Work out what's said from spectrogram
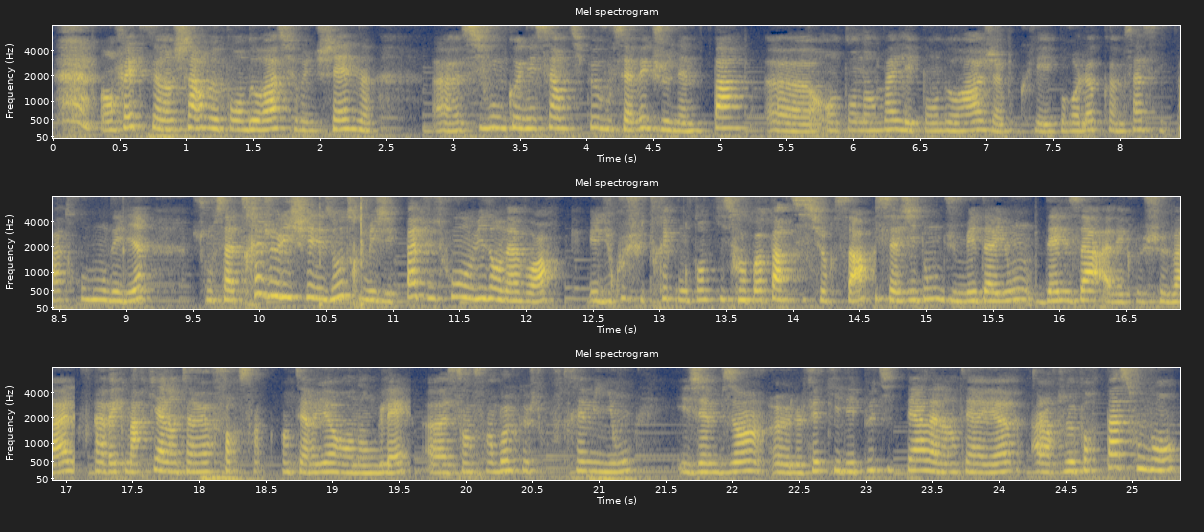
en fait c'est un charme Pandora sur une chaîne. Euh, si vous me connaissez un petit peu, vous savez que je n'aime pas euh, en temps normal les Pandora. J'avoue que les breloques comme ça, c'est pas trop mon délire. Je trouve ça très joli chez les autres, mais j'ai pas du tout envie d'en avoir. Et du coup, je suis très contente qu'ils soient pas partis sur ça. Il s'agit donc du médaillon d'Elsa avec le cheval, avec marqué à l'intérieur force intérieure en anglais. Euh, c'est un symbole que je trouve très mignon. Et j'aime bien le fait qu'il y ait des petites perles à l'intérieur. Alors je le porte pas souvent,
